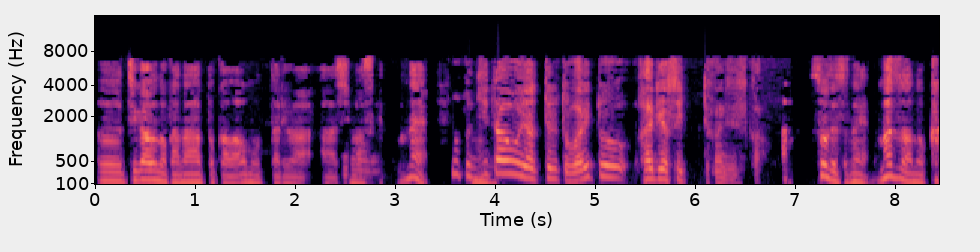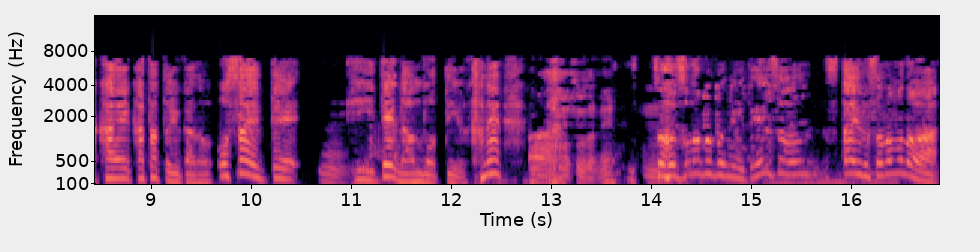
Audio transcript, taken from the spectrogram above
うん違うのかなとかは思ったりはあしますけどね。そうするとギターをやってると割と入りやすいって感じですか？そうですね。まずあの、抱え方というか、あの、押さえてうん。弾いてなんぼっていうかね。ああ、そうだね。うんそう、その部分において演奏スタイルそのものは、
